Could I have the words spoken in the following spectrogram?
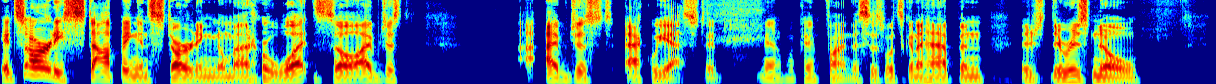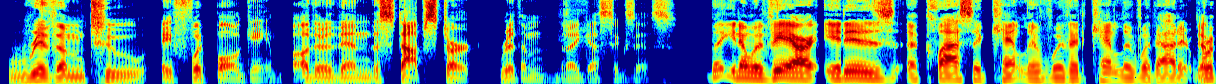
it's already stopping and starting no matter what so I've just I've just acquiesced. It, yeah okay fine this is what's going to happen. There's there is no rhythm to a football game other than the stop start rhythm that I guess exists but you know, with VAR, it is a classic. Can't live with it. Can't live without it. Yep. We're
